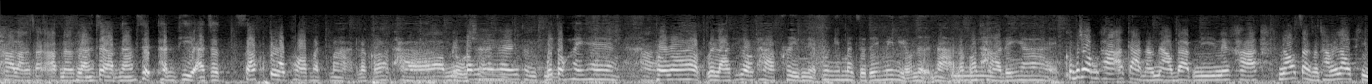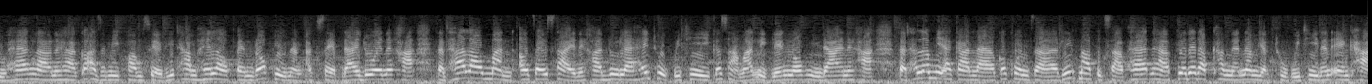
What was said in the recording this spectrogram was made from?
ทาหลังจากอาบน้ำ หลังจากอาบน้ำเสร็จทันทีอาจจะซับตัวพอหมาดๆแล้วก็ทาอ๋อไม่ต้องโลชั่นให้แห้งทันทีไม่ต้องให้แห้ง ค่ะเพราะว่าเวลาที่เราทาครีมเนี่ยพวกนี้มันจะได้ไม่เหนียวเหนอะหนะแล้วก็ทาได้ง่าย คุณผู้ชมคะอากาศหนาวๆแบบนี้นะคะ นอกจากจะทำให้เราผิวแห้งแล้วนะคะ ก็อาจจะมีความเสี่ยงที่ทำให้เราเป็นโรคผิวหนังอักเสบได้ด้วยนะคะ แต่ถ้าเราหมั่นเอาใจใส่นะคะ ดูแลให้ถูกวิธีก็สามารถหลีกเลี่ยงโรคนี้ได้นะคะ แต่ถ้าเริ่มมีอาการแล้วก็ควรจะรีบมาปรึกษาแพทย์นะคะ เพื่อได้รับคำแนะนำอย่างถูกวิธีนั่นเองค่ะ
